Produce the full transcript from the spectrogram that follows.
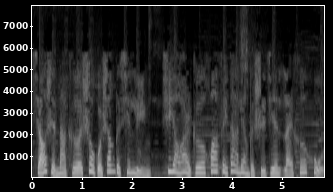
小沈那颗受过伤的心灵，需要二哥花费大量的时间来呵护。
